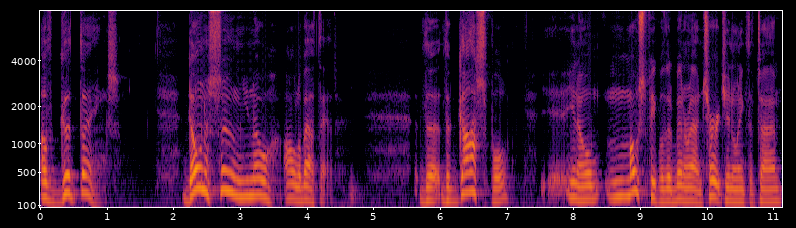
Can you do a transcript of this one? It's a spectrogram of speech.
of good things. Don't assume you know all about that. the, the gospel, you know, most people that have been around church any length of time,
